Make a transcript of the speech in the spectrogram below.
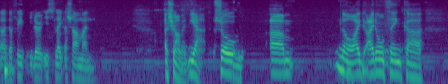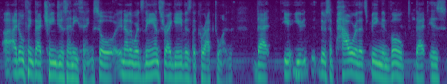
uh, the faith healer is like a shaman. A shaman, yeah. So, um, no, I, I don't think uh, I don't think that changes anything. So, in other words, the answer I gave is the correct one. That you, you there's a power that's being invoked that is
